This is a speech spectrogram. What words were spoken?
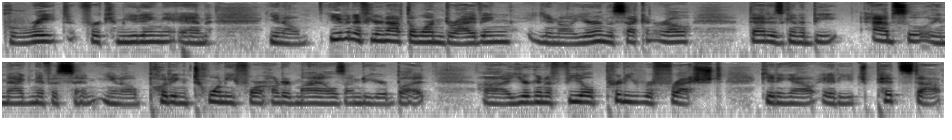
great for commuting. And, you know, even if you're not the one driving, you know, you're in the second row, that is going to be absolutely magnificent, you know, putting 2,400 miles under your butt. Uh, you're going to feel pretty refreshed getting out at each pit stop.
